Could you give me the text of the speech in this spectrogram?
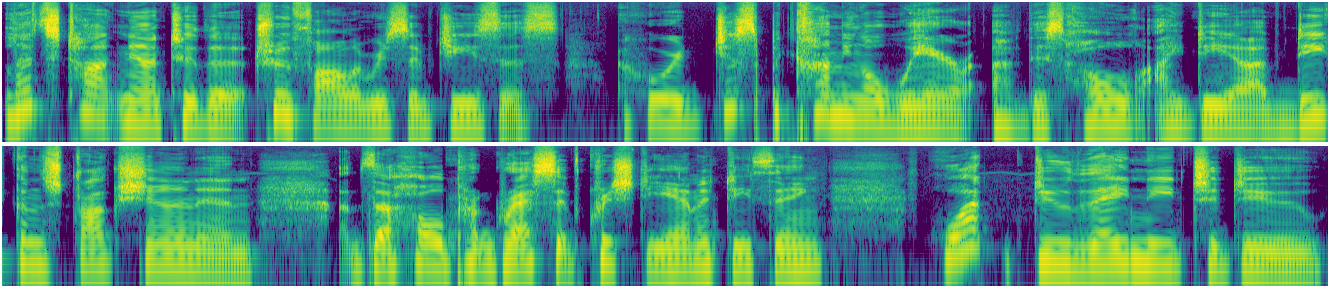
Let's talk now to the true followers of Jesus who are just becoming aware of this whole idea of deconstruction and the whole progressive Christianity thing. What do they need to do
